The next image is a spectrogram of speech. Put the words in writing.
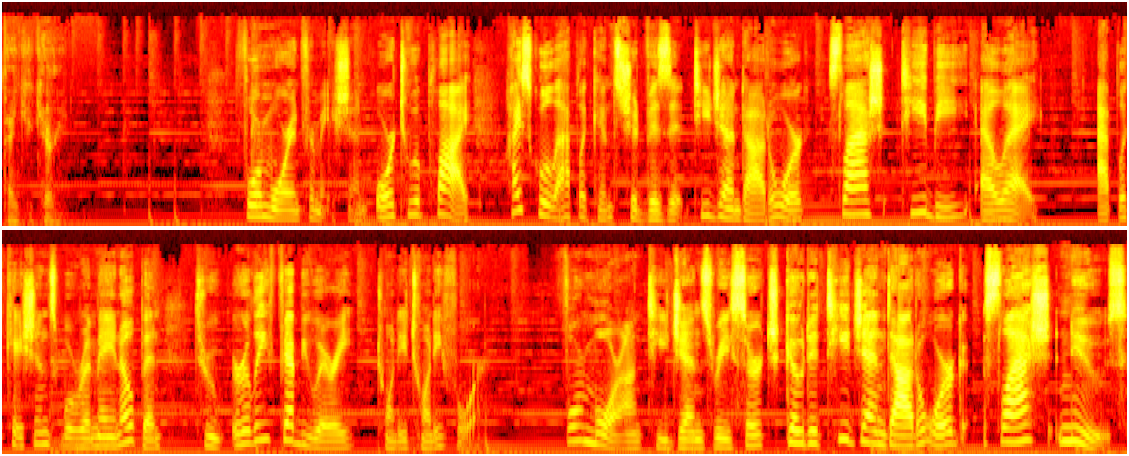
Thank you, Carrie. For more information or to apply, high school applicants should visit tgen.org slash TBLA. Applications will remain open through early February 2024. For more on TGen's research, go to tgen.org slash news.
